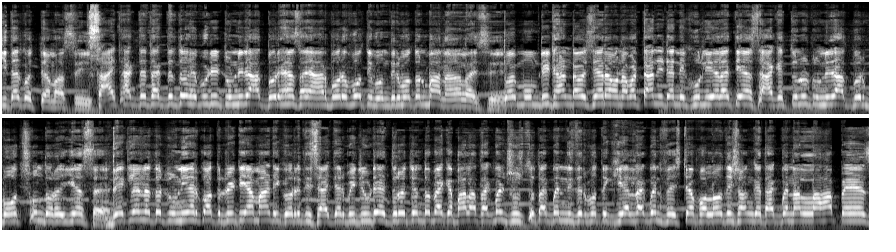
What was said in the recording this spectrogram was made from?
কিতা করতে আসি সাই থাকতে থাকতে তো ভরে হ্যাঁ আর প্রতিবন্ধীর মতন বানা লাইছে। তো মুমটি ঠান্ডা হয়েছে আর আবার টানি টানি খুলিয়ে লাইতে আছে। আগে তুনু টুনির রাত ভরে বহুত সুন্দর হয়ে গেছে দেখলেন না তো টুনি আর কত টিটিয়া মাটি করে দিছে। আজকের ভিডিওটা দূরজন তো ব্যাকে ভালো থাকবেন, সুস্থ থাকবেন, নিজের প্রতি খেয়াল রাখবেন ফেসটা ফলো সঙ্গে থাকবেন। আল্লাহ হাফেজ।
